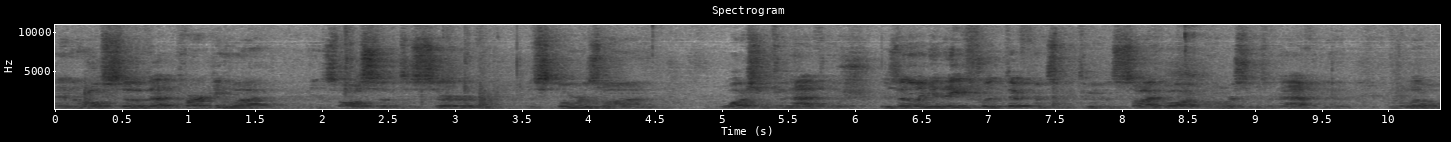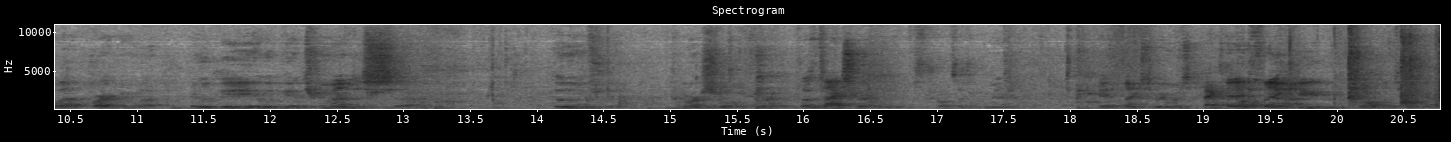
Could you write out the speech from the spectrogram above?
And also that parking lot is also to serve the stores on Washington Avenue. There's only an eight-foot difference between the sidewalk on Washington Avenue and the level of that parking lot. It would be, it would be a tremendous uh, boon for the commercial, for for the tax revenue to the community. Okay, thanks very much. Thanks, Hey, thank you, all of you guys.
